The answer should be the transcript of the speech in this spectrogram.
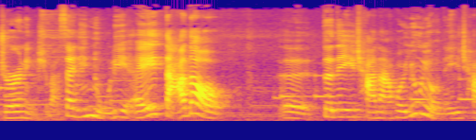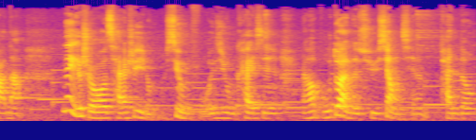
journey，是吧？在你努力哎达到，呃的那一刹那，或者拥有那一刹那，那个时候才是一种幸福，一种开心，然后不断的去向前攀登。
